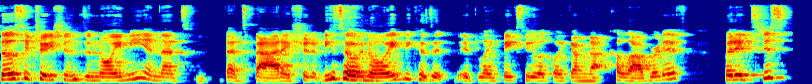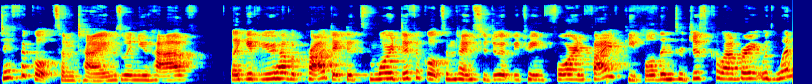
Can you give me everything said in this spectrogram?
those situations annoy me and that's, that's bad. I shouldn't be so annoyed because it, it like makes me look like I'm not collaborative, but it's just difficult sometimes when you have like if you have a project it's more difficult sometimes to do it between four and five people than to just collaborate with one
